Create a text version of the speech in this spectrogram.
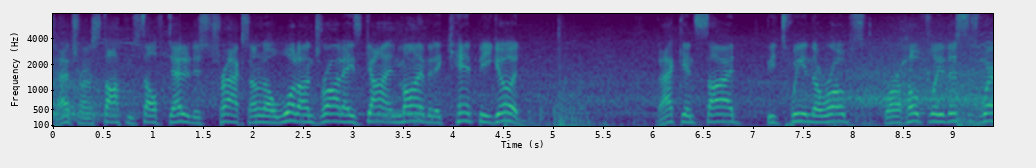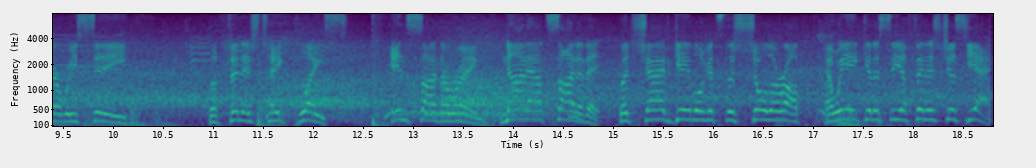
Chad trying to stop himself dead in his tracks. I don't know what Andrade's got in mind, but it can't be good. Back inside between the ropes, where hopefully this is where we see the finish take place. Inside the ring, not outside of it. But Chad Gable gets the shoulder up, and we ain't gonna see a finish just yet.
